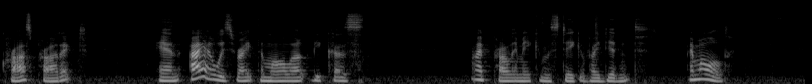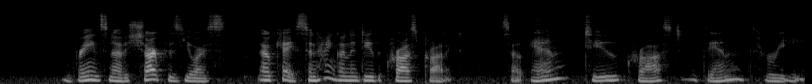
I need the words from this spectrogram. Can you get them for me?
cross product. And I always write them all out because I'd probably make a mistake if I didn't. I'm old. My brain's not as sharp as yours. Okay, so now I'm going to do the cross product. So n2 crossed with n3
